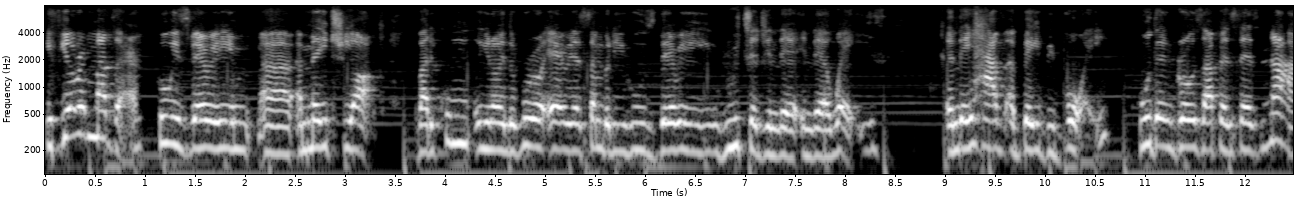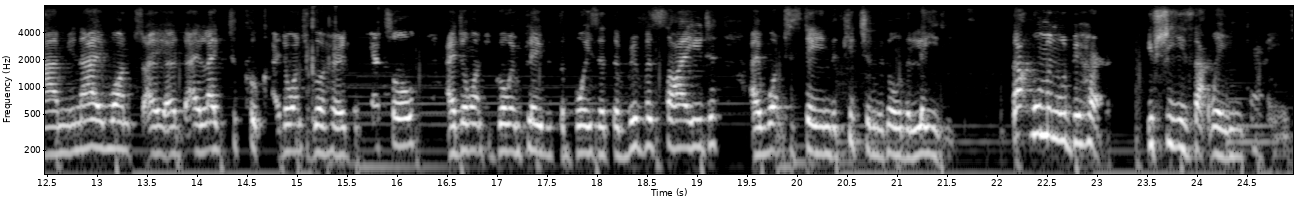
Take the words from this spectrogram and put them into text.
If you're a mother who is very uh, a matriarch, but you know, in the rural area, somebody who's very rooted in their in their ways, and they have a baby boy who then grows up and says, "Nah, I mean, I want, I, I, I like to cook. I don't want to go herd the cattle. I don't want to go and play with the boys at the riverside. I want to stay in the kitchen with all the ladies. That woman would be hurt if she is that way inclined.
